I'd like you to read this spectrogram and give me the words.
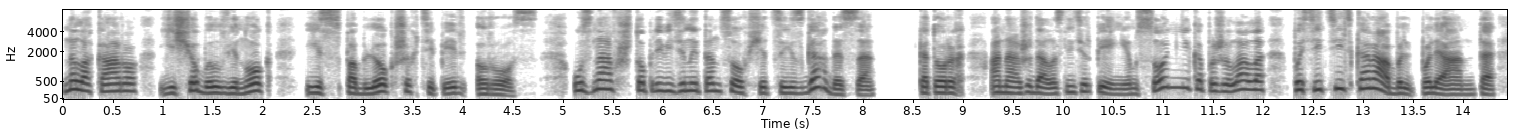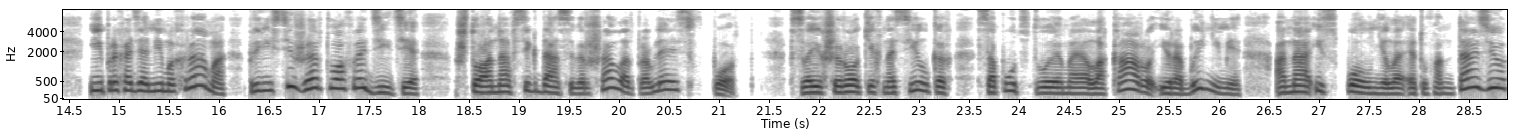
На Лакаро еще был венок из поблекших теперь роз. Узнав, что привезены танцовщицы из Гадеса, которых она ожидала с нетерпением, Сонника пожелала посетить корабль Полианта и, проходя мимо храма, принести жертву Афродите, что она всегда совершала, отправляясь в порт. В своих широких носилках, сопутствуемая Лакаро и рабынями, она исполнила эту фантазию,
